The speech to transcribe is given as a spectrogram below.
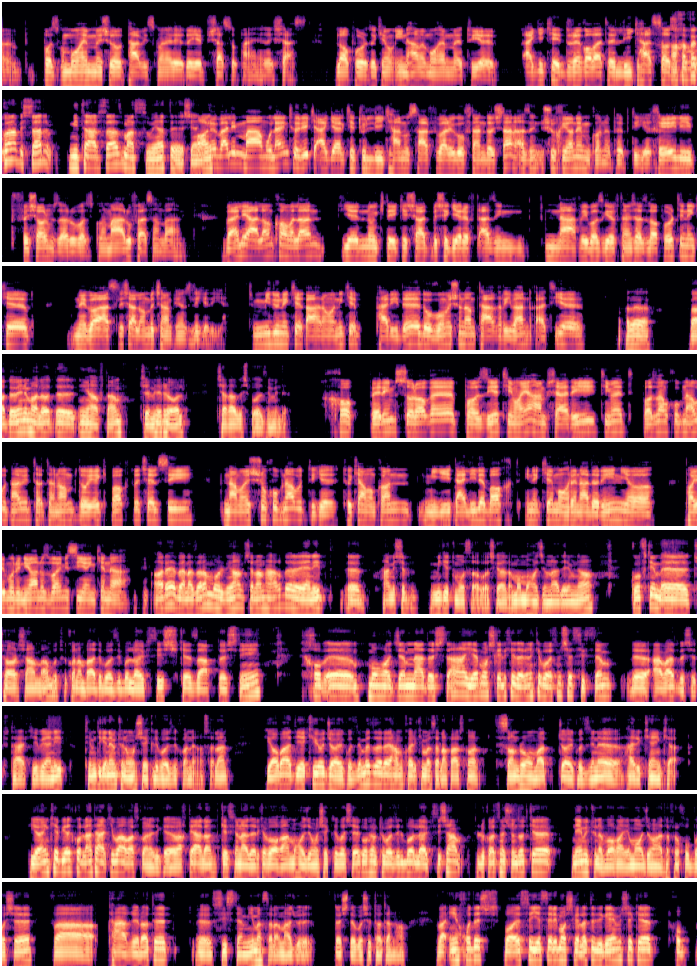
بازیکن مهمش رو تعویض کنه دقیقه 65 دقیقه 60 لاپورتو که این همه مهمه توی اگه که رقابت لیگ حساس آخه فکر کنم بیشتر میترسه از مسئولیتش یعنی آره ولی معمولا اینطوریه که اگر که تو لیگ هنوز حرفی برای گفتن داشتن از این شوخی ها نمی‌کنه پپ دیگه. خیلی فشار می‌ذاره رو بازیکن. معروف اصلا به همین. ولی الان کاملا یه نکته که شاید بشه گرفت از این نحوه باز گرفتنش از لاپورت اینه که نگاه اصلیش الان به چمپیونز لیگ دیگه. می‌دونه که قهرمانی که پریده دومشون هم تقریبا قطعیه آره. بعد ببینیم حالا این هفتم جلوی رئال چقدرش بازی میده. خب بریم سراغ بازی تیم های همشهری. تیمت بازم خوب نبود نبید تاتنام دو یک باخت به چلسی. نمایششون خوب نبود دیگه. تو کمانکان میگی دلیل باخت اینه که مهره ندارین یا پای مورینیو هنوز وای میسی یا اینکه نه؟ آره به نظرم مورینیو همچنان حق داره. یعنی همیشه میگه تو مصاحبهاش که ما مهاجم نداریم نه؟ گفتیم چهارشنبه بود فکر کنم بعد بازی با لایپزیش که ضبط داشتیم. خب مهاجم نداشتن. یه مشکلی که داره اینه که باعث میشه سیستم عوض بشه تو ترکیب. یعنی تیم دیگه نمی‌تونه اون شکلی بازی کنه. مثلا یا بعد یکی رو جایگزین بذاره. هم کاری که مثلا فرض کن سان رو اومد جایگزین هری کین کرد. یا اینکه بیاد کلا ترکیب عوض کنه دیگه. وقتی الان کسی نداره که واقعا مهاجم اون شکلی باشه. گفتم تو بازی با لایپزیگ هم لوکاس نشون داد که نمی‌تونه واقعا یه مهاجم هدف خوب باشه. و تغییرات سیستمی مثلا مجبور داشته باشه تاتنهام و این خودش باعث یه سری مشکلات دیگه میشه که خب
